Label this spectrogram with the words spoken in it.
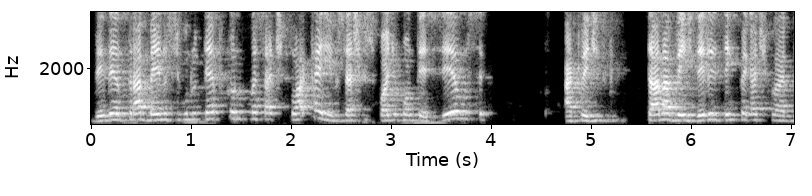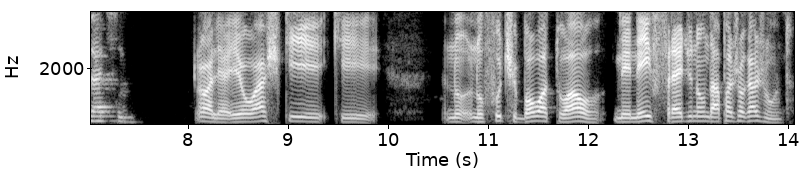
dele entrar bem no segundo tempo quando começar a titular cair. Você acha que isso pode acontecer? Você acredita que tá na vez dele, ele tem que pegar titularidade sim? Olha, eu acho que, que no, no futebol atual, Nenê e Fred não dá para jogar junto.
